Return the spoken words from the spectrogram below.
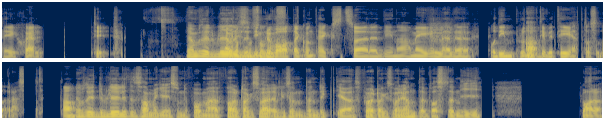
dig själv, typ. Ja, det blir Även om det liksom är din som- privata kontext så är det dina eller, och din produktivitet och sådär. Så, Ja, ja. det, det blir lite samma grej som du får med företagsvar- liksom den riktiga företagsvarianten fast den i bara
